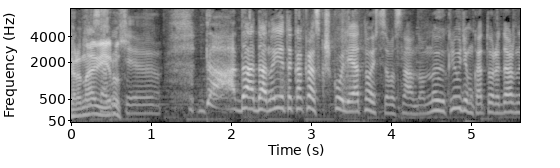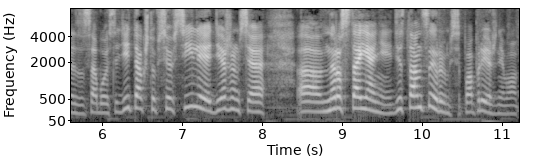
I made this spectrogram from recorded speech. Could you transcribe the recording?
Коронавирус. события. Да, да, да, но это как раз к школе и относится в основном. Ну и к людям, которые должны за собой следить. Так что все в силе, держимся э, на расстоянии, дистанцируемся по-прежнему.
